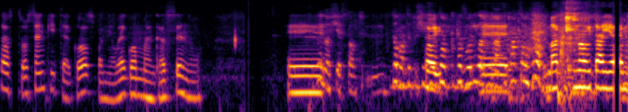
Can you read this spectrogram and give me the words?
Są ocenki tego wspaniałego magazynu. Yy, Wynoś się stąd. Zobacz, co tu się To- dzieje, co pozwoliłaś e, na co zrobił. magazynowi daję No,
